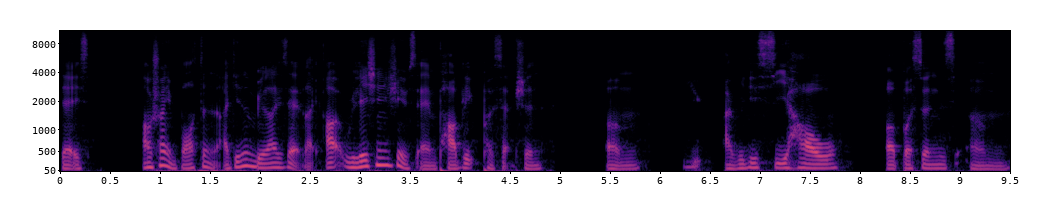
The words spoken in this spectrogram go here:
That is ultra important. I didn't realize that like our relationships and public perception um you I really see how a person's um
